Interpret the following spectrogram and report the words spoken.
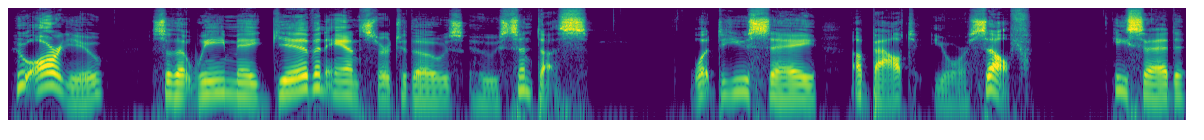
Who are you? So that we may give an answer to those who sent us. What do you say about yourself? He said,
